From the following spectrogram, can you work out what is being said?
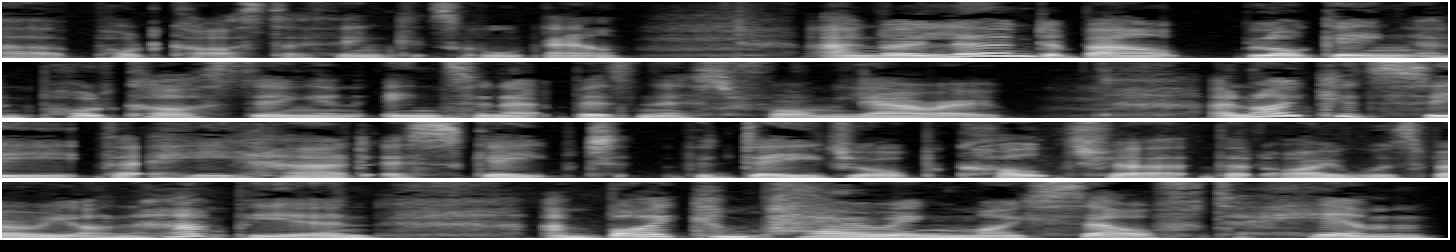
uh, podcast, I think it's called now. And I learned about blogging and podcasting and internet business from Yaro. And I could see that he had escaped the day job culture that I was very unhappy in. And by comparing myself to him,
